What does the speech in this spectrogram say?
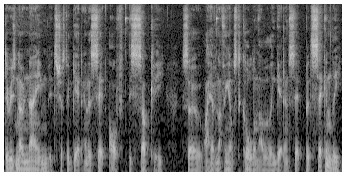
there is no name. It's just a get and a set of this subkey. So I have nothing else to call them other than get and set. But secondly,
